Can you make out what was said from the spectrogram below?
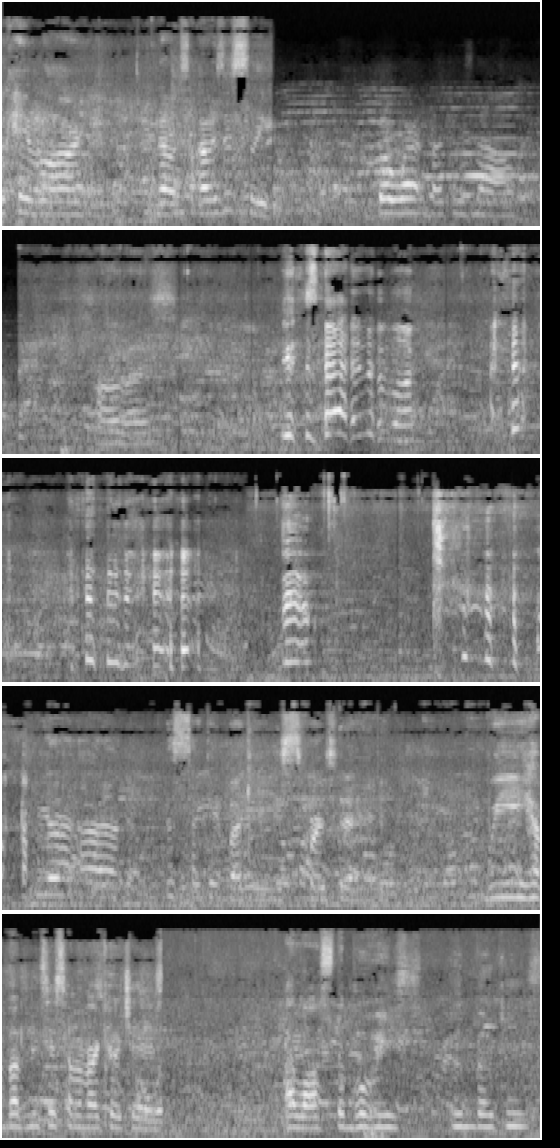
Okay, vlog. No, so I was asleep. But we're at Becky's now. All of us. You said the vlog. Boop. we are at the second Buc-ee's for today. We have bumped into some of our coaches. I lost the boys in Buc-ee's.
